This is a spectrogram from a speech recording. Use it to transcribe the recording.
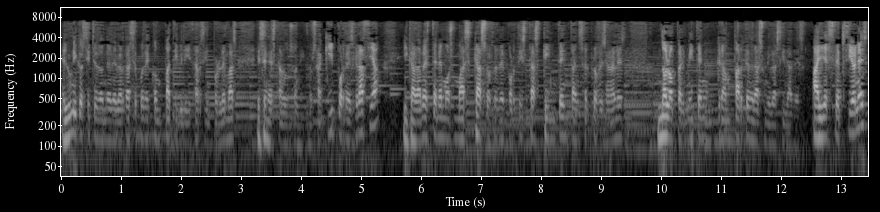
El único sitio donde de verdad se puede compatibilizar sin problemas es en Estados Unidos. Aquí, por desgracia, y cada vez tenemos más casos de deportistas que intentan ser profesionales, no lo permiten gran parte de las universidades. Hay excepciones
